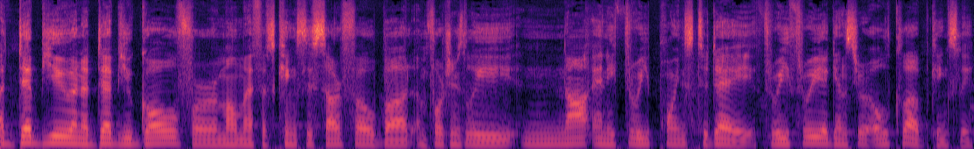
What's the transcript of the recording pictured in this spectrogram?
a debut and a debut goal for Malmö FF's Kingsley Sarfo, but unfortunately not any three points today. 3-3 against your old club, Kingsley.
